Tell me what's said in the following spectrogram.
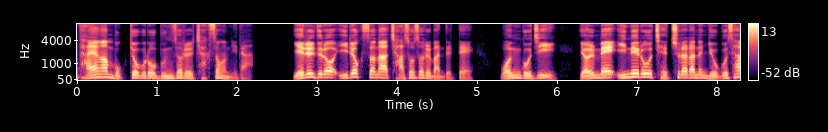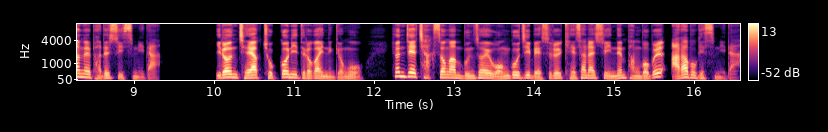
다양한 목적으로 문서를 작성합니다. 예를 들어 이력서나 자소서를 만들 때 원고지 열매 이내로 제출하라는 요구 사항을 받을 수 있습니다. 이런 제약 조건이 들어가 있는 경우 현재 작성한 문서의 원고지 매수를 계산할 수 있는 방법을 알아보겠습니다.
